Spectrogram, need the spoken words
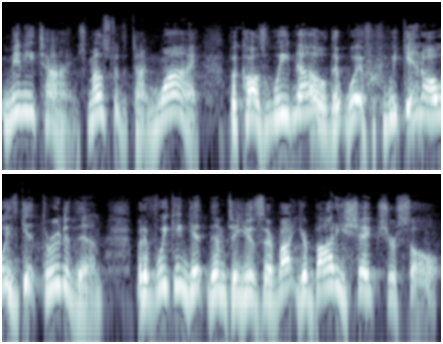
many times, most of the time. Why? Because we know that we, we can't always get through to them. But if we can get them to use their body, your body shapes your soul.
